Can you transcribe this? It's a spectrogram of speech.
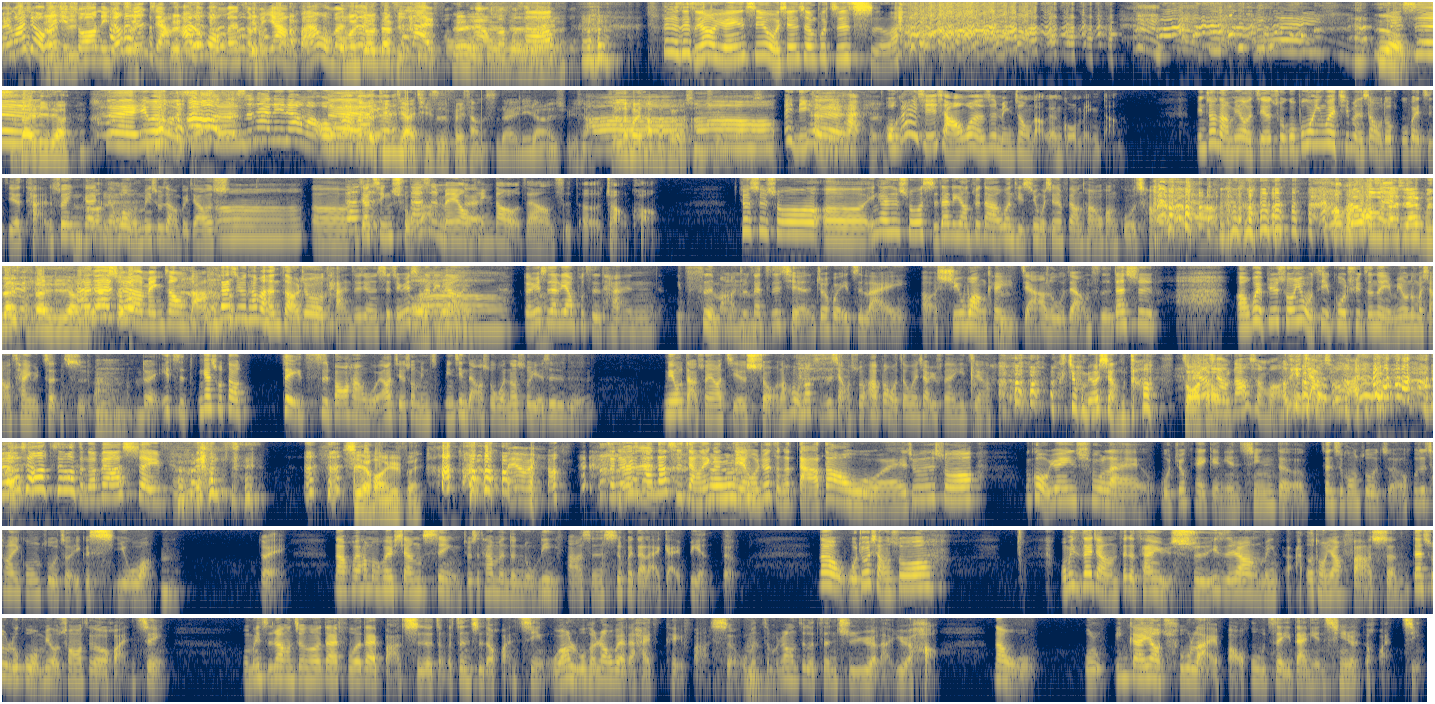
没关系，我跟你说，你就先讲啊。如果我们怎么样，反正我们我们就在平台服，对，我们不是大夫。这个最主要的原因是因为我先生不支持了。因为是时代力量。对，因为我先生 是时代力量嘛。对，这个听起来其实非常时代力量的取向，就是会他们会有兴趣的东西。哎，你很厉害。我刚才其实想要问的是，民众党跟国民党。民众党没有接触过，不过因为基本上我都不会直接谈，所以应该可能问我们秘书长比较嗯呃比较清楚。但是没有听到有这样子的状况，就是说呃，应该是说时代力量最大的问题是因为我现在非常讨厌黄国昌。黄国昌现在不在时代力量，他在去了民众党，但是因为他们很早就谈这件事情，因为时代力量对，因为时代力量不止谈一次嘛，就在之前就会一直来呃，希望可以加入这样子，但是。啊、呃，我也必须说，因为我自己过去真的也没有那么想要参与政治啦。嗯，对，一直应该说到这一次，包含我要接受民民进党的时候，我那时候也是没有打算要接受。然后我那只是想说，啊，帮我再问一下玉芬的意见好了，就没有想到，抓到没有想到什么？你讲出来，没有想到最后整个被他说服这样子。谢谢黄玉芬。没有没有，整个是他当时讲了一个点，我觉得整个打到我哎、欸，就是说。如果我愿意出来，我就可以给年轻的政治工作者或是倡议工作者一个希望。嗯，对，那会他们会相信，就是他们的努力发生是会带来改变的。那我就想说，我们一直在讲这个参与式，一直让民儿童要发声。但是如果我没有创造这个环境，我们一直让正二代、富二代把持了整个政治的环境，我要如何让未来的孩子可以发声？我们怎么让这个政治越来越好？那我。我应该要出来保护这一代年轻人的环境，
